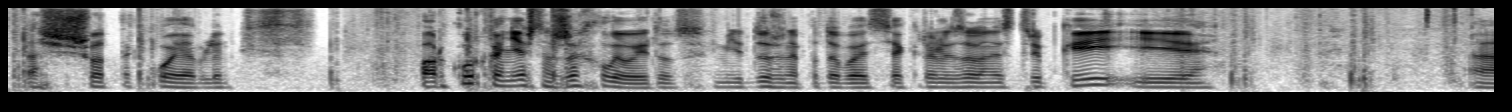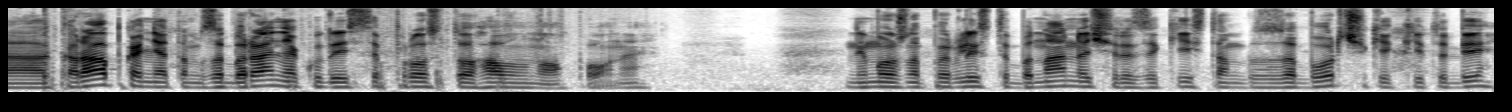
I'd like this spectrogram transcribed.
Та що таке, блін? Паркур, звісно, жахливий тут. Мені дуже не подобається, як реалізовані стрибки і е, карабкання, там, забирання кудись це просто говно повне. Не можна перелізти банально через якийсь там заборчик, який тобі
